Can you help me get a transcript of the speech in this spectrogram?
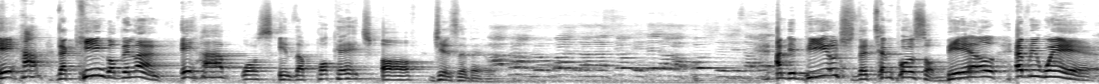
Ahab, the king of the land, Ahab was in the pocket of Jezebel. And they built the temples of Baal everywhere.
